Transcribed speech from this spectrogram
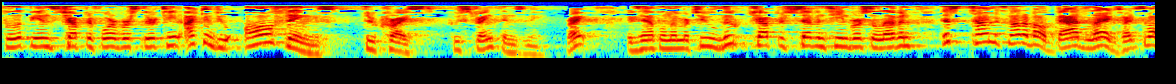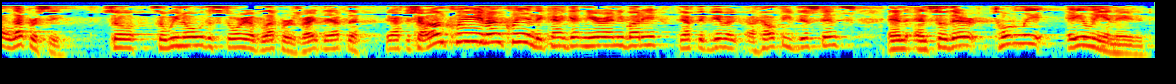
Philippians chapter 4 verse 13, I can do all things through Christ who strengthens me. Right? Example number two, Luke chapter 17 verse 11. This time it's not about bad legs, right? It's about leprosy. So, so we know the story of lepers, right? They have to, they have to shout, unclean, unclean. They can't get near anybody. They have to give a, a healthy distance. And, and so they're totally alienated,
